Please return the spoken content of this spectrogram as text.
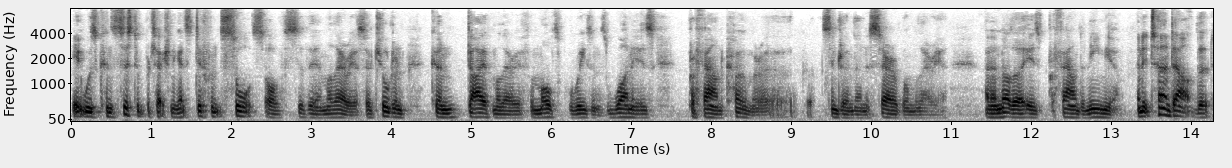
it was consistent protection against different sorts of severe malaria. So children can die of malaria for multiple reasons. One is profound coma, a, syndrome known as cerebral malaria, and another is profound anemia. And it turned out that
